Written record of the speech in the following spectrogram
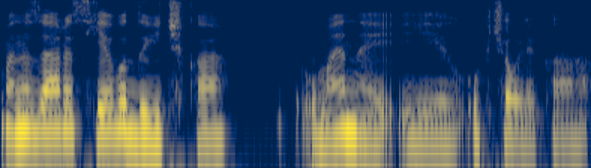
У мене зараз є водичка, у мене і у пчоліка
